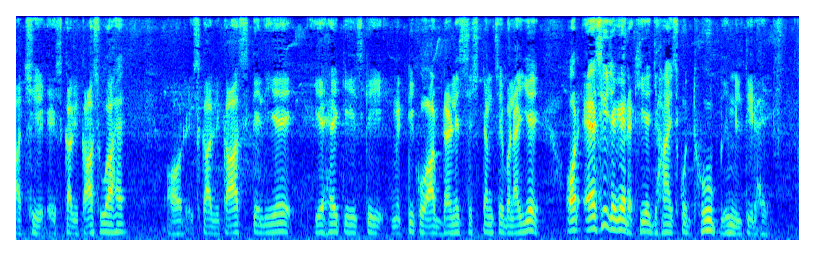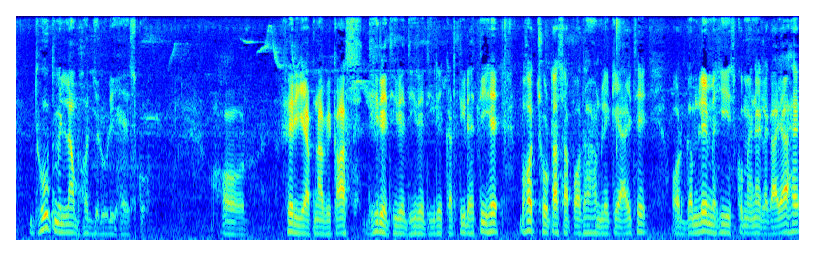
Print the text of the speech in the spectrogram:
अच्छी, इसका विकास हुआ है। और इसका विकास के लिए यह है कि इसकी मिट्टी को आप ड्रेनेज सिस्टम से बनाइए और ऐसी जगह रखिए जहाँ इसको धूप भी मिलती रहे। धूप मिलना बहुत ज़रूरी है इसको। और फिर ये अपना विकास धीरे धीरे धीरे धीरे करती रहती है। बहुत छोटा सा पौधा हम लेके आए थे और गमले में ही इसको मैंने लगाया है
